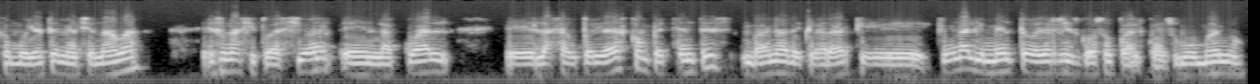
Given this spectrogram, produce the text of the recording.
como ya te mencionaba, es una situación en la cual eh, las autoridades competentes van a declarar que, un alimento es riesgoso para el consumo humano.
